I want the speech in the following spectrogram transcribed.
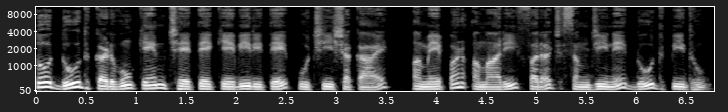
તો દૂધ કડવું કેમ છે તે કેવી રીતે પૂછી શકાય? અમે પણ અમારી ફરજ સમજીને દૂધ પીધું.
